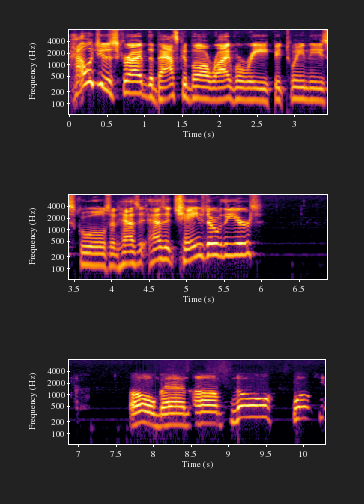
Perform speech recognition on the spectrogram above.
How would you describe the basketball rivalry between these schools, and has it has it changed over the years? Oh man, um, no, well, see,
